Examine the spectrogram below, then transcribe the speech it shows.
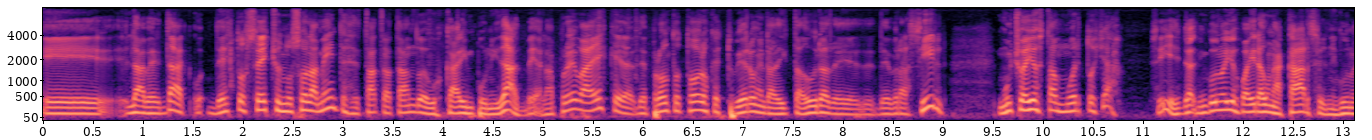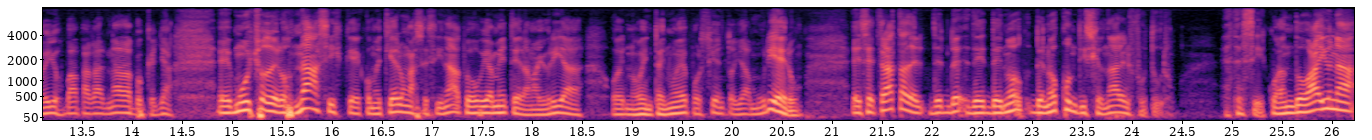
eh, la verdad de estos hechos, no solamente se está tratando de buscar impunidad. Vea, la prueba es que de pronto todos los que estuvieron en la dictadura de, de- de Brasil, muchos de ellos están muertos ya. Sí, ya ninguno de ellos va a ir a una cárcel, ninguno de ellos va a pagar nada porque ya eh, muchos de los nazis que cometieron asesinatos, obviamente la mayoría o el 99% ya murieron. Eh, se trata de, no, de no condicionar el futuro. Es decir, cuando hay una,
